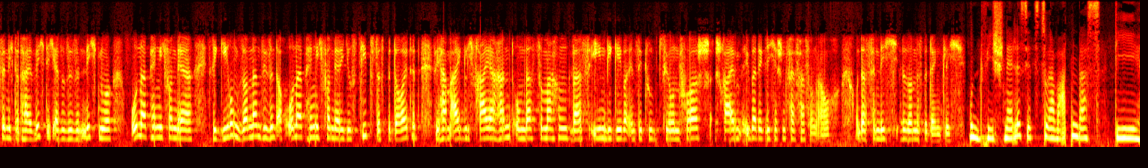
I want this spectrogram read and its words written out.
finde ich total wichtig. Also sie sind nicht nur unabhängig von der Regierung, sondern sie sind auch unabhängig von der Justiz. Das bedeutet, sie haben eigentlich freie Hand, um das zu machen, was ihnen die Geberinstitutionen vorschreiben über der griechischen Verfassung auch. Und das finde ich besonders bedenklich. Und wie schnell ist jetzt zu erwarten, dass die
